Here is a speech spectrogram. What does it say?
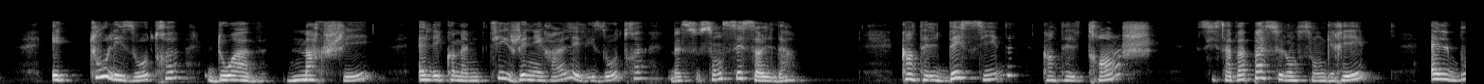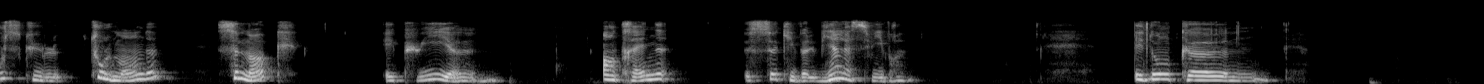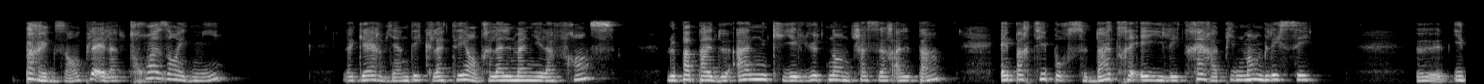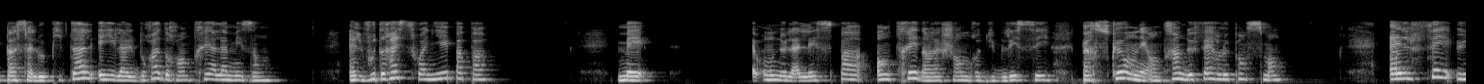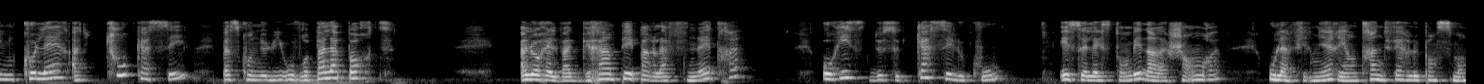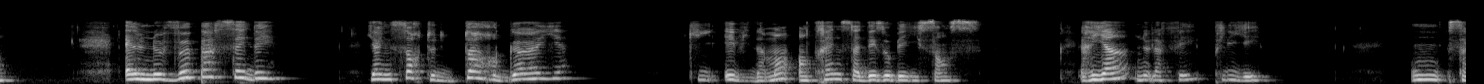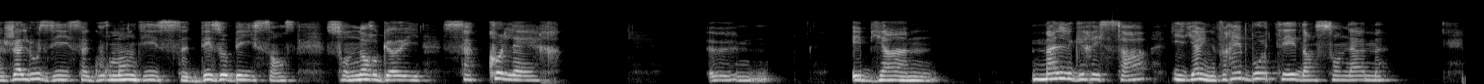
et tous les autres doivent marcher. Elle est comme un petit général et les autres, ben, ce sont ses soldats. Quand elle décide, quand elle tranche, si ça va pas selon son gré, elle bouscule tout le monde, se moque et puis euh, entraîne ceux qui veulent bien la suivre. Et donc, euh, par exemple, elle a trois ans et demi. La guerre vient d'éclater entre l'Allemagne et la France. Le papa de Anne, qui est lieutenant de chasseur alpin, est parti pour se battre et il est très rapidement blessé. Euh, il passe à l'hôpital et il a le droit de rentrer à la maison. Elle voudrait soigner papa. Mais on ne la laisse pas entrer dans la chambre du blessé parce qu'on est en train de faire le pansement. Elle fait une colère à tout casser parce qu'on ne lui ouvre pas la porte. Alors elle va grimper par la fenêtre au risque de se casser le cou et se laisse tomber dans la chambre où l'infirmière est en train de faire le pansement. Elle ne veut pas céder. Il y a une sorte d'orgueil qui évidemment entraîne sa désobéissance. Rien ne la fait plier. Sa jalousie, sa gourmandise, sa désobéissance, son orgueil, sa colère, euh, eh bien, malgré ça, il y a une vraie beauté dans son âme,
